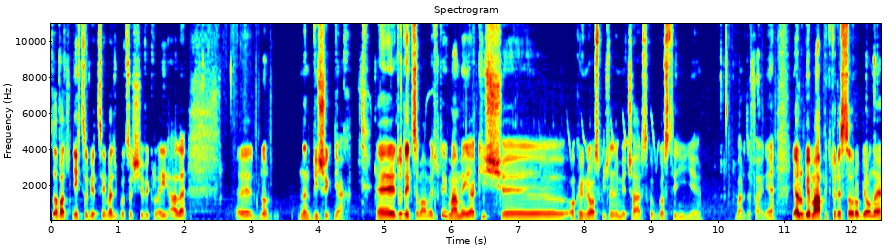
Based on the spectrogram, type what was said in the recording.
zobacz, nie chcę obiecywać, bo coś się wyklei, ale e, no najbliższych dniach. E, tutaj co mamy? Tutaj mamy jakiś e, okręgowo spółdzielny mieczarsko w Gostyninie. Bardzo fajnie. Ja lubię mapy, które są robione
